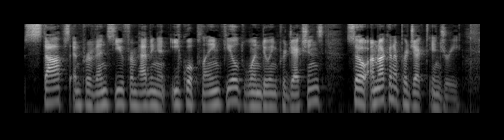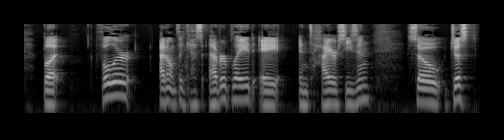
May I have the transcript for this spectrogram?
stops and prevents you from having an equal playing field when doing projections. So I'm not going to project injury, but Fuller, I don't think has ever played a entire season. So just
